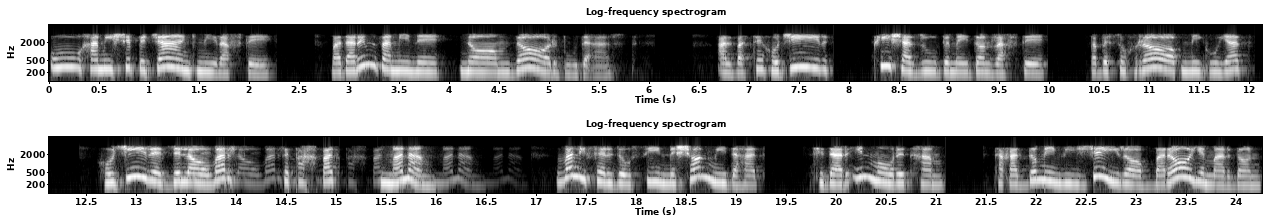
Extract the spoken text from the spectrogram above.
او همیشه به جنگ می‌رفته و در این زمینه نامدار بوده است. البته حجیر پیش از او به میدان رفته و به سهراب می‌گوید حجیر دلاور سپهبد منم. ولی فردوسی نشان می‌دهد که در این مورد هم تقدم ویژه‌ای را برای مردان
